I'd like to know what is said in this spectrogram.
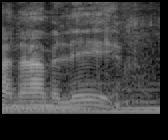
هنعمل إيه؟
